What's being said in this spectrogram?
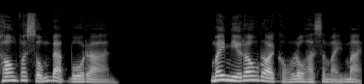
ทองผสมแบบโบราณ ไม่มีร่องรอยของโลหะสมัยใหม่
